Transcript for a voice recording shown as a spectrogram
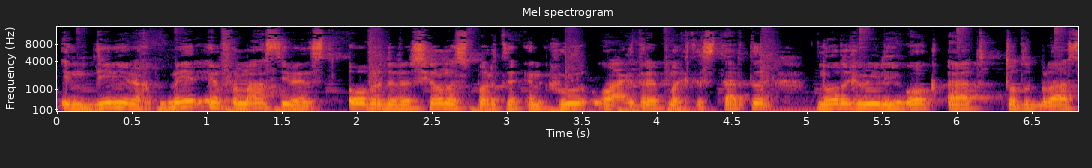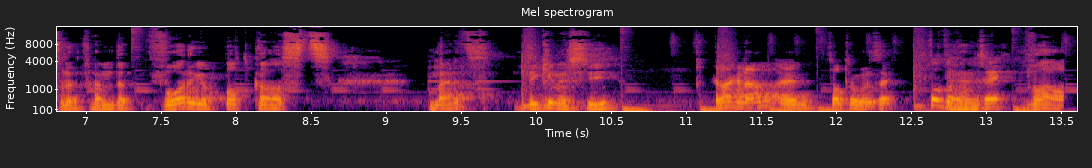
Indien je nog meer informatie wenst over de verschillende sporten en hoe laagdrempelig te starten, nodigen we jullie ook uit tot het beluisteren van de vorige podcasts. Bart, dikke merci. Graag gedaan en tot de woensdag. Tot de woensdag. Voilà.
